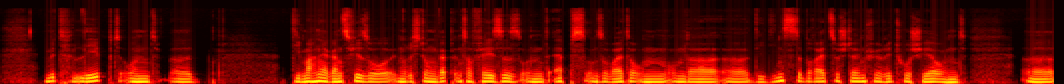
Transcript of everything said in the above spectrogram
mitlebt und äh, die machen ja ganz viel so in Richtung Webinterfaces und Apps und so weiter, um, um da äh, die Dienste bereitzustellen für RetroShare. Und äh,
